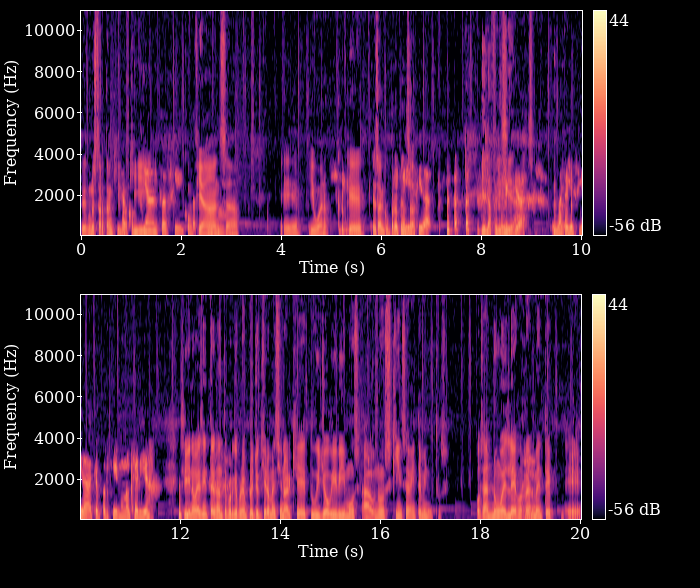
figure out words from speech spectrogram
de uno estar tranquilo aquí. Confianza, sí. Confianza. Eh, y bueno, creo que es algo para y pensar. Felicidad. Y la felicidad. La felicidad que por fin uno quería. Sí, no, es interesante porque, por ejemplo, yo quiero mencionar que tú y yo vivimos a unos 15, 20 minutos. O sea, no es lejos realmente eh,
